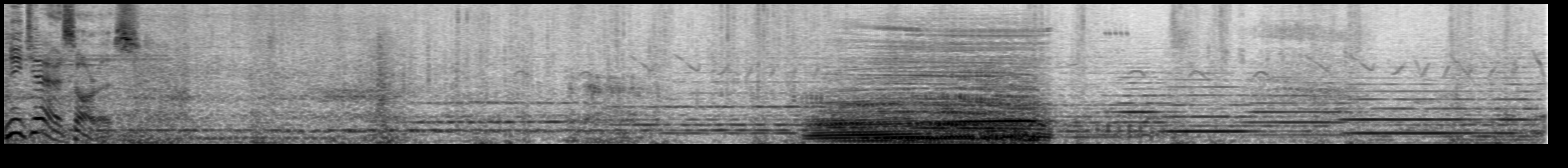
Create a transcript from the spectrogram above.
Nigerosaurus.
